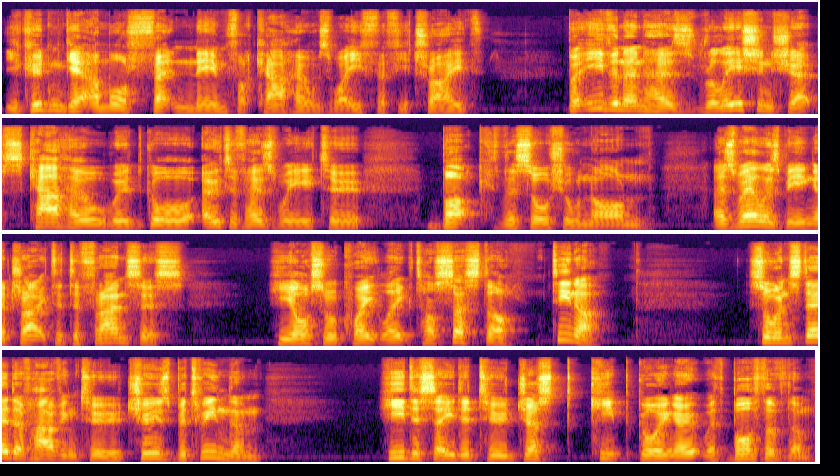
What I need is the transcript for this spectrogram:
You couldn't get a more fitting name for Cahill's wife if you tried. But even in his relationships, Cahill would go out of his way to buck the social norm. As well as being attracted to Frances, he also quite liked her sister, Tina. So instead of having to choose between them, he decided to just keep going out with both of them.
